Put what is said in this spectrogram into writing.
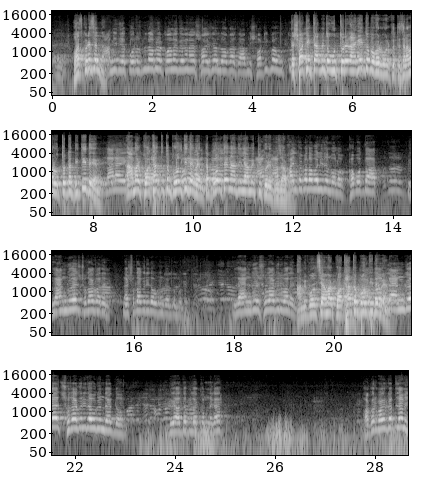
হজ করেছেন না? আমি যে প্রশ্নটা আপনার কলাম এখানে ছয় ছয় লোক আছে আপনি সঠিকভাবে উত্তর তো সঠিক তো আপনি তো উত্তরের আগেই তো বকর করতেছেন আমার উত্তরটা দিতেই দেন। না, না, আমার কথা তো তো বলতে দেবেন তা বলতে না দিলে আমি কি করে বুঝাবো? ফালতু কথা বলি দেন বলো। খবরদার ল্যাঙ্গুয়েজ সোজা করেন। না সোজা করে দেবো কিন্তু একদম বলো। ল্যাঙ্গুয়েজ সোজা করে বলেন। আমি বলছি আমার কথা তো বলতে দেবেন। ল্যাঙ্গুয়েজ সোজা করে দেবো কিন্তু একদম। বিয়াদব লোক কম নাগাদ ভগর ভগর করতে আমি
